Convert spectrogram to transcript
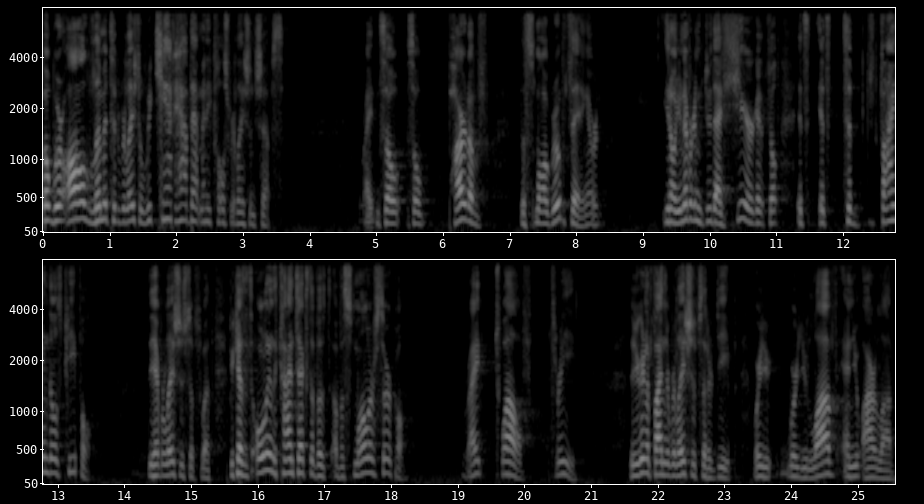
but we're all limited relationships. We can't have that many close relationships, right? And so so part of the small group thing, or you know, you're never going to do that here. Get it filled. It's it's to find those people that you have relationships with, because it's only in the context of a of a smaller circle, right? 12, 3, that you're going to find the relationships that are deep where you, where you love and you are loved,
